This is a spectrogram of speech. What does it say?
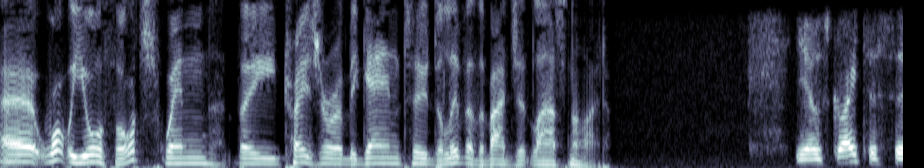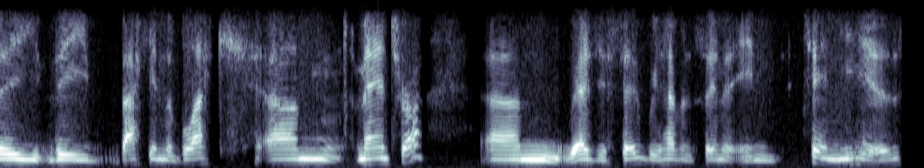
Uh, what were your thoughts when the treasurer began to deliver the budget last night? Yeah, it was great to see the back in the black um, mantra. Um, as you said, we haven't seen it in 10 years.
